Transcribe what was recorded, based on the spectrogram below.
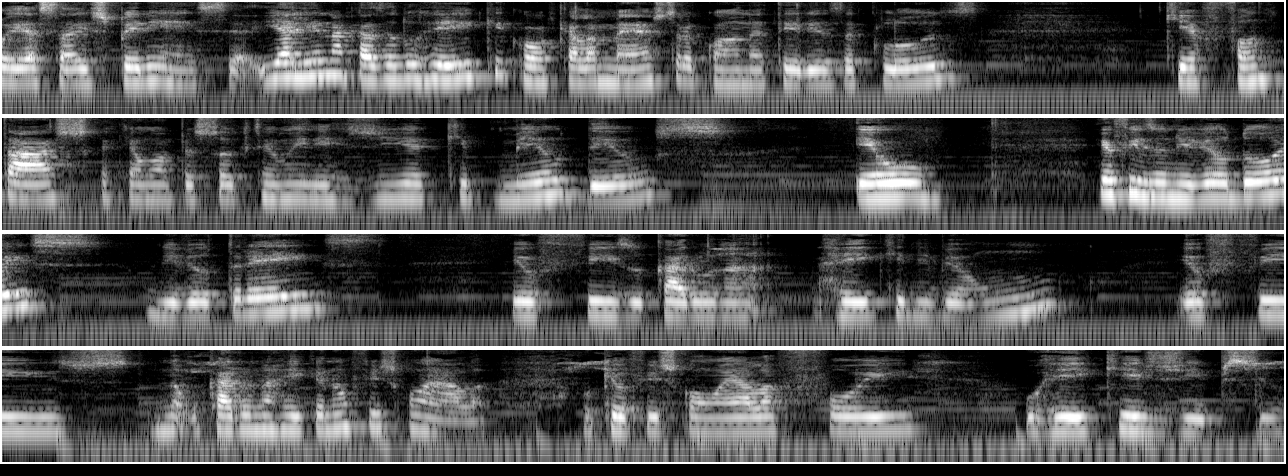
foi essa experiência. E ali na casa do reiki, com aquela mestra, com a Ana Teresa Close, que é fantástica, que é uma pessoa que tem uma energia que, meu Deus, eu, eu fiz o nível 2, nível 3, eu fiz o Karuna Reiki nível 1, eu fiz. Não, o Karuna Reiki eu não fiz com ela. O que eu fiz com ela foi o reiki egípcio,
